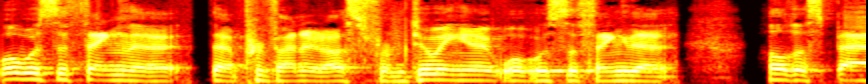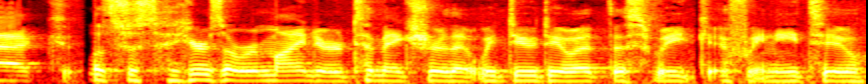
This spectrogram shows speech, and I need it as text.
what was the thing that that prevented us from doing it? What was the thing that held us back? Let's just here's a reminder to make sure that we do do it this week if we need to.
